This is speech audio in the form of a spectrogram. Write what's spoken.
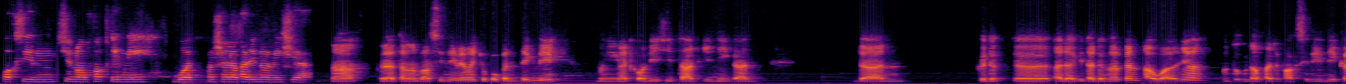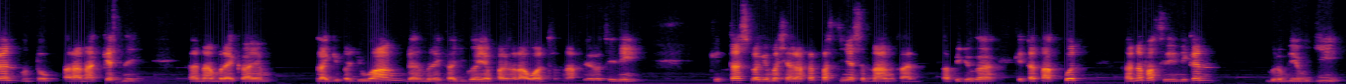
vaksin Sinovac ini buat masyarakat Indonesia? Nah, kedatangan vaksin ini memang cukup penting nih, mengingat kondisi saat ini kan. Dan eh, ada kita dengar kan awalnya untuk mendapat vaksin ini kan untuk para nakes nih, karena mereka yang lagi berjuang dan mereka juga yang paling rawan terkena virus ini. Kita sebagai masyarakat pastinya senang kan, tapi juga kita takut karena vaksin ini kan belum diuji.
